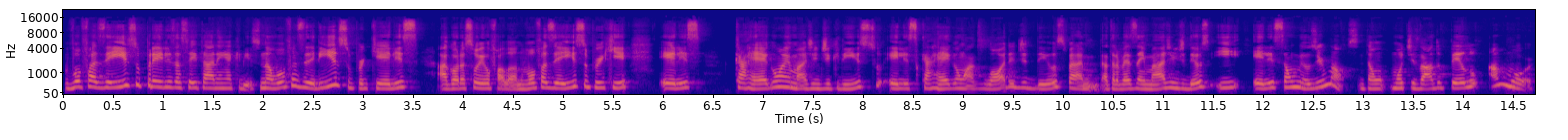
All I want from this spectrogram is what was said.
vou fazer isso para eles aceitarem a Cristo. Não, vou fazer isso porque eles, agora sou eu falando, vou fazer isso porque eles carregam a imagem de Cristo, eles carregam a glória de Deus pra, através da imagem de Deus e eles são meus irmãos. Então, motivado pelo amor.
